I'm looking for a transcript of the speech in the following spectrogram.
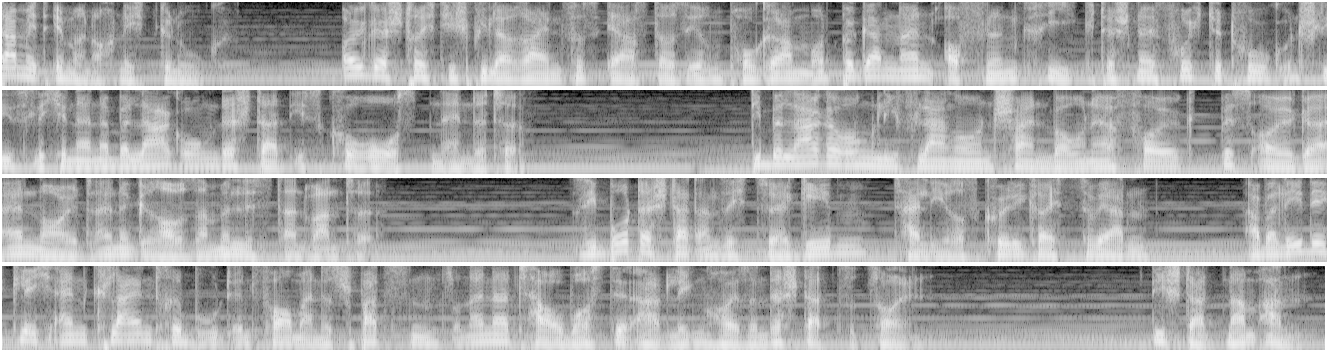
Damit immer noch nicht genug. Olga strich die Spielereien fürs Erste aus ihrem Programm und begann einen offenen Krieg, der schnell Früchte trug und schließlich in einer Belagerung der Stadt Iskorosten endete. Die Belagerung lief lange und scheinbar ohne Erfolg, bis Olga erneut eine grausame List anwandte. Sie bot der Stadt an, sich zu ergeben, Teil ihres Königreichs zu werden, aber lediglich einen kleinen Tribut in Form eines Spatzens und einer Taube aus den adligen Häusern der Stadt zu zollen. Die Stadt nahm an.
